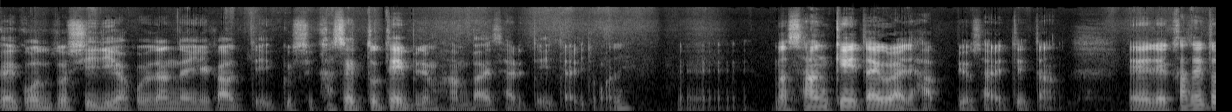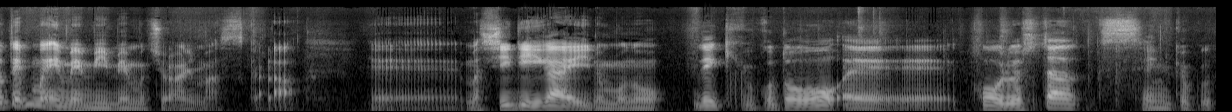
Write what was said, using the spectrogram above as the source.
レコードと CD がこうだんだん入れ替わっていくしカセットテープでも販売されていたりとかね、えーまあ3形態ぐらいで発表されてた、えーでカセットテープも M 面 B 面もちろんありますから、えーまあ、CD 以外のもので聴くことを、えー考慮した選曲、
